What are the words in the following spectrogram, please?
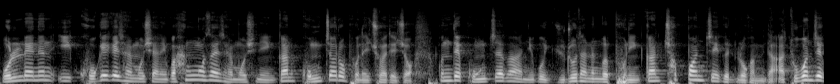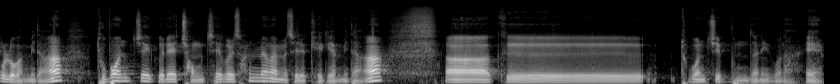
원래는 이 고객의 잘못이 아니고 항공사의 잘못이니까 공짜로 보내줘야 되죠. 근데 공짜가 아니고 유료라는 걸 보니까 첫 번째 글로 갑니다. 아, 두 번째 글로 갑니다. 두 번째 글의 정책을 설명하면서 이렇게 얘기합니다. 아, 그 두 번째 문단이구나. 예.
